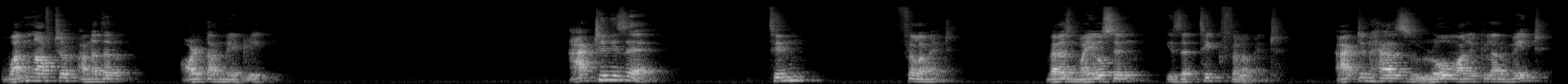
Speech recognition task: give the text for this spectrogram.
one after another alternately. Actin is a thin filament whereas myosin is a thick filament. Actin has low molecular weight,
